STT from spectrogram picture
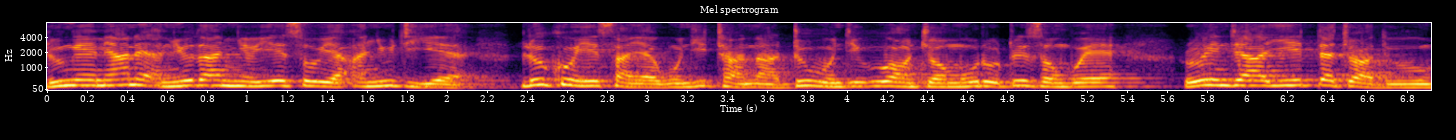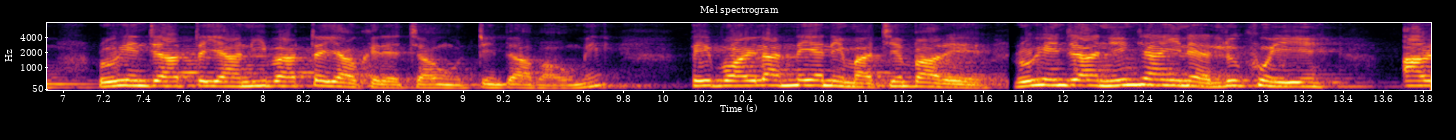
လူငယ်များနဲ့အမျိုးသားညွရေးအစိုးရအန်ယူဂျီရဲ့လူခွင့်ရေးဆိုင်ရာဝန်ကြီးဌာနဒုဝန်ကြီးဦးအောင်ကျော်မိုးတို့တွေ့ဆုံပွဲရိုဟင်ဂျာရေးတက်ကြွသူရိုဟင်ဂျာ100နီးပါးတက်ရောက်ခဲ့တဲ့အကြောင်းကိုတင်ပြပါဦးမယ်။ဖေဖော်ဝါရီလ2ရက်နေ့မှာကျင်းပတဲ့ရိုဟင်ဂျာငြိမ်းချမ်းရေးနဲ့လူခွင့်ရေးအာရ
